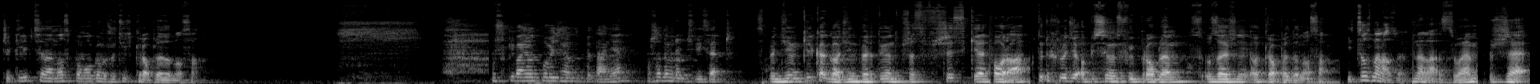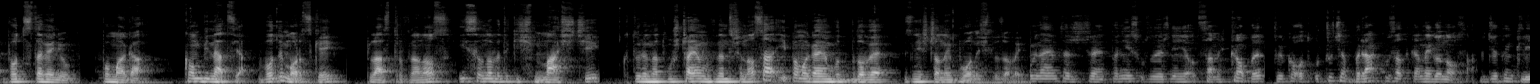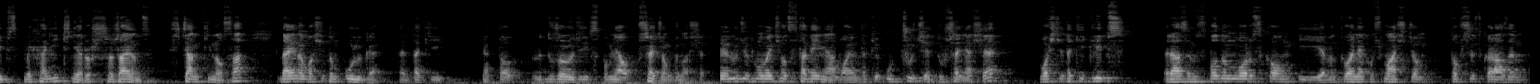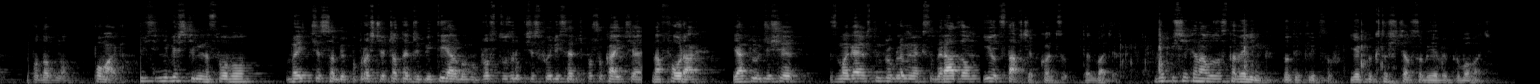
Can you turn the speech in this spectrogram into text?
Czy klipsy na nos pomogą rzucić krople do nosa? W poszukiwaniu odpowiedzi na to pytanie poszedłem robić research. Spędziłem kilka godzin wertując przez wszystkie fora, w których ludzie opisują swój problem z uzależnieniem od kropel do nosa. I co znalazłem? Znalazłem, że w odstawieniu pomaga kombinacja wody morskiej, plastrów na nos i są nawet jakieś maści, które natłuszczają wnętrze nosa i pomagają w odbudowie zniszczonej błony śluzowej. Wspominałem też, że to nie jest uzależnienie od samych kropel, tylko od uczucia braku zatkanego nosa, gdzie ten klips mechanicznie rozszerzając ścianki nosa daje nam właśnie tą ulgę, ten taki jak to dużo ludzi wspomniało, przeciąg w nosie. Ludzie w momencie odstawienia mają takie uczucie duszenia się, właśnie taki klips razem z wodą morską i ewentualnie jakąś maścią, to wszystko razem podobno pomaga. Oczywiście nie wierzcie mi na słowo, wejdźcie sobie, poproście czata GPT albo po prostu zróbcie swój research, poszukajcie na forach, jak ludzie się zmagają z tym problemem, jak sobie radzą i odstawcie w końcu ten badzier. W opisie kanału zostawię link do tych klipsów, jakby ktoś chciał sobie je wypróbować.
